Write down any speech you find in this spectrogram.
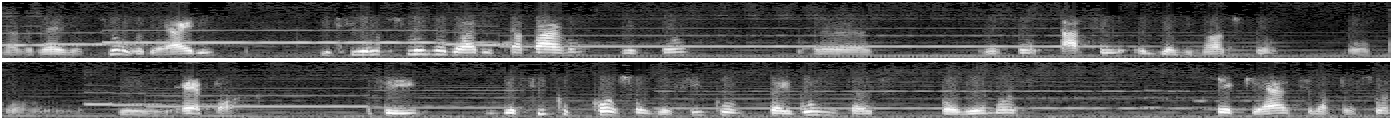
na verdade, o fluxo de aire, e se o fluxo de aire está baixo, isso, uh, isso hace o diagnóstico de EPOC. Assim, de cinco coisas, de cinco perguntas, podemos chequear se a pessoa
